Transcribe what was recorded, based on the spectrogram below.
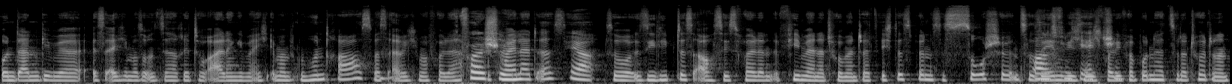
Und dann gehen wir, ist eigentlich immer so unser Ritual, dann gehen wir eigentlich immer mit dem Hund raus, was eigentlich immer voll der Voll. Highlight ist. Ja. So, sie liebt es auch, sie ist voll dann viel mehr Naturmensch als ich das bin. Es ist so schön zu Oh, sehen, wie sie echt voll die. Verbundenheit zur Natur hat. Und dann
